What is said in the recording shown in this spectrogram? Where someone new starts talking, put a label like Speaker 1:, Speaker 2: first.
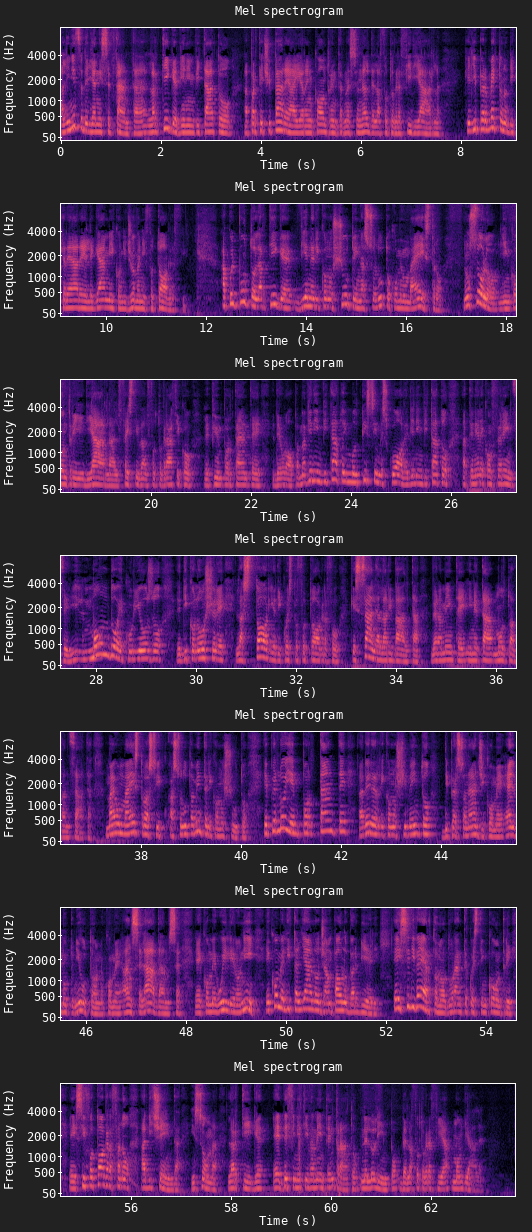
Speaker 1: All'inizio degli anni 70 l'Artigue viene invitato a partecipare ai Rencontre International della Fotografia di Arles, che gli permettono di creare legami con i giovani fotografi. A quel punto l'Artigue viene riconosciuto in assoluto come un maestro non solo gli incontri di Arla, il festival fotografico eh, più importante d'Europa, ma viene invitato in moltissime scuole, viene invitato a tenere conferenze. Il mondo è curioso eh, di conoscere la storia di questo fotografo che sale alla ribalta veramente in età molto avanzata, ma è un maestro assolutamente riconosciuto e per lui è importante avere il riconoscimento di personaggi come Helmut Newton, come Hans Ansel Adams, eh, come Willy Roni e come l'italiano Giampaolo Barbieri e si divertono durante questi incontri e si fotografano a vicenda. Insomma, l'Artigue è definitivamente entrato nell'Olimpo della fotografia mondiale.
